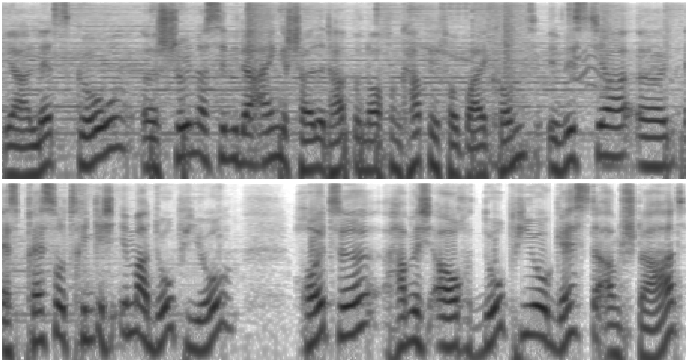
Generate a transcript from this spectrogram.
Ja, let's go. Äh, schön, dass ihr wieder eingeschaltet habt und auf den Kaffee vorbeikommt. Ihr wisst ja, äh, Espresso trinke ich immer Dopio. Heute habe ich auch Dopio-Gäste am Start.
